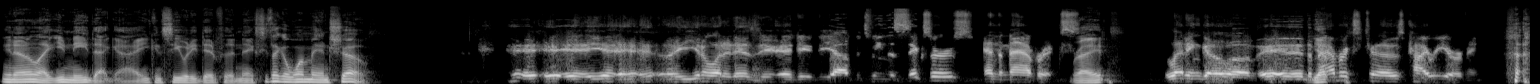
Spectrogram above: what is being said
You know, like you need that guy. You can see what he did for the Knicks. He's like a one man show. Eh, eh, eh, yeah, You know what it is, dude? The uh, between the Sixers and the Mavericks, Right? Letting go of uh, the Yep. Mavericks chose Kyrie Irving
